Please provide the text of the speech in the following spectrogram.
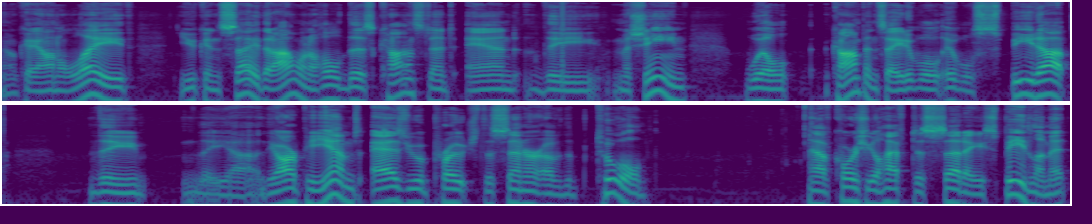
Okay, on a lathe, you can say that I want to hold this constant, and the machine will compensate. It will it will speed up the the uh, the RPMs as you approach the center of the tool. Now, of course, you'll have to set a speed limit,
